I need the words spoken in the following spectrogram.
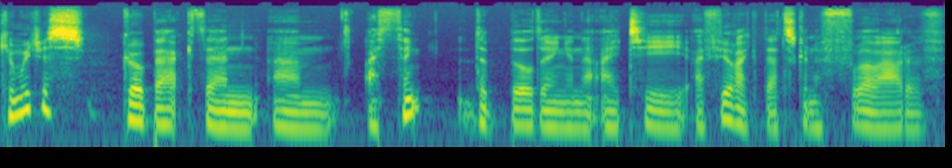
can we just go back then? Um, I think the building and the IT, I feel like that's going to flow out of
